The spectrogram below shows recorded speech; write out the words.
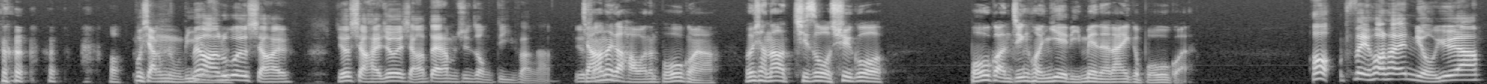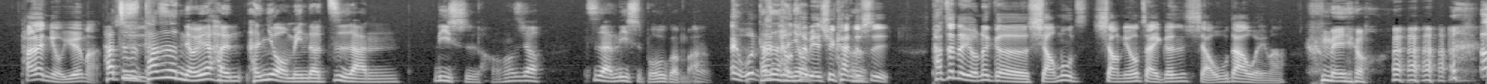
哦，不想努力。没有啊，如果有小孩，有小孩就会想要带他们去这种地方啊。讲到那个，好玩的博物馆啊，我就想到，其实我去过博物馆惊魂夜里面的那一个博物馆，哦，废话，他在纽约啊，他在纽约嘛，他就是他是纽约很很有名的自然历史，好像是叫自然历史博物馆吧？嗯，哎、我那你它是很有特别去看，就嗯是、他真的有那个小木小牛仔跟小乌大维吗？没有，啊！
